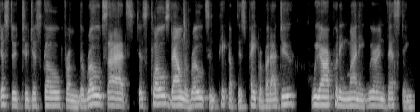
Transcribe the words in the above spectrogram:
just to, to just go from the roadsides, just close down the roads and pick up this paper. But I do, we are putting money, we're investing.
